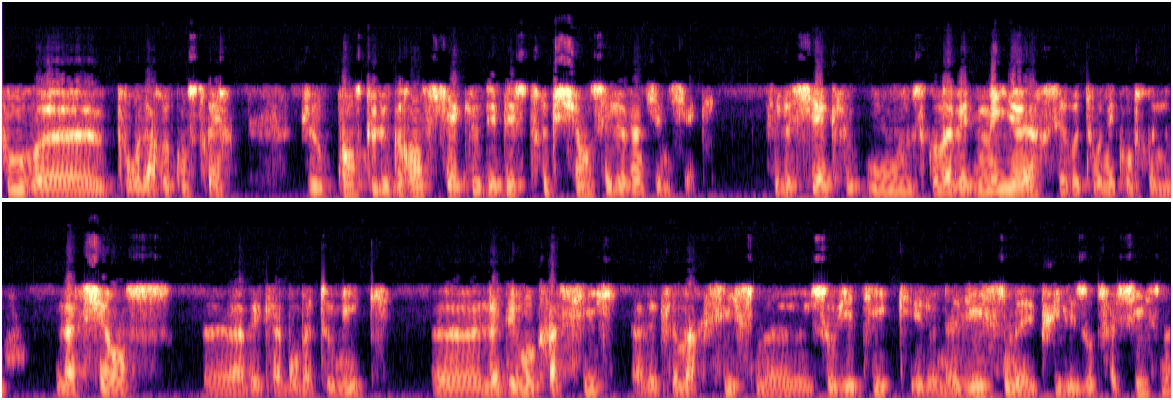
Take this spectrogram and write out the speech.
pour, euh, pour la reconstruire? Je pense que le grand siècle des destructions, c'est le XXe siècle. C'est le siècle où ce qu'on avait de meilleur s'est retourné contre nous. La science euh, avec la bombe atomique, euh, la démocratie avec le marxisme soviétique et le nazisme, et puis les autres fascismes,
